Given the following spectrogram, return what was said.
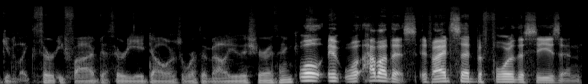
Give it like 35 to 38 dollars worth of value this year, I think. Well, it, well, how about this? If I'd said before the season,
